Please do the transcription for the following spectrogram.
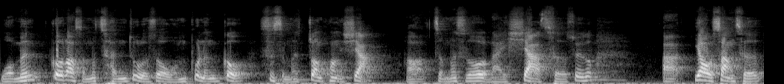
我们 go 到什么程度的时候，我们不能 go 是什么状况下啊，什么时候来下车。所以说，啊，要上车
